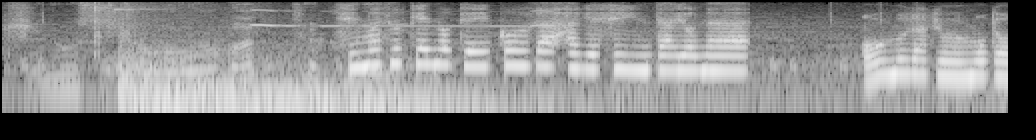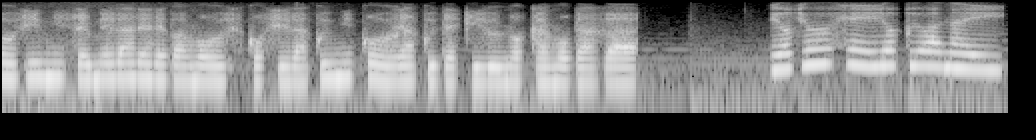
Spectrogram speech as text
島津家の抵抗が激しいんだよな。大村城も同時に攻められればもう少し楽に攻略できるのかもだが、余剰兵力はない。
